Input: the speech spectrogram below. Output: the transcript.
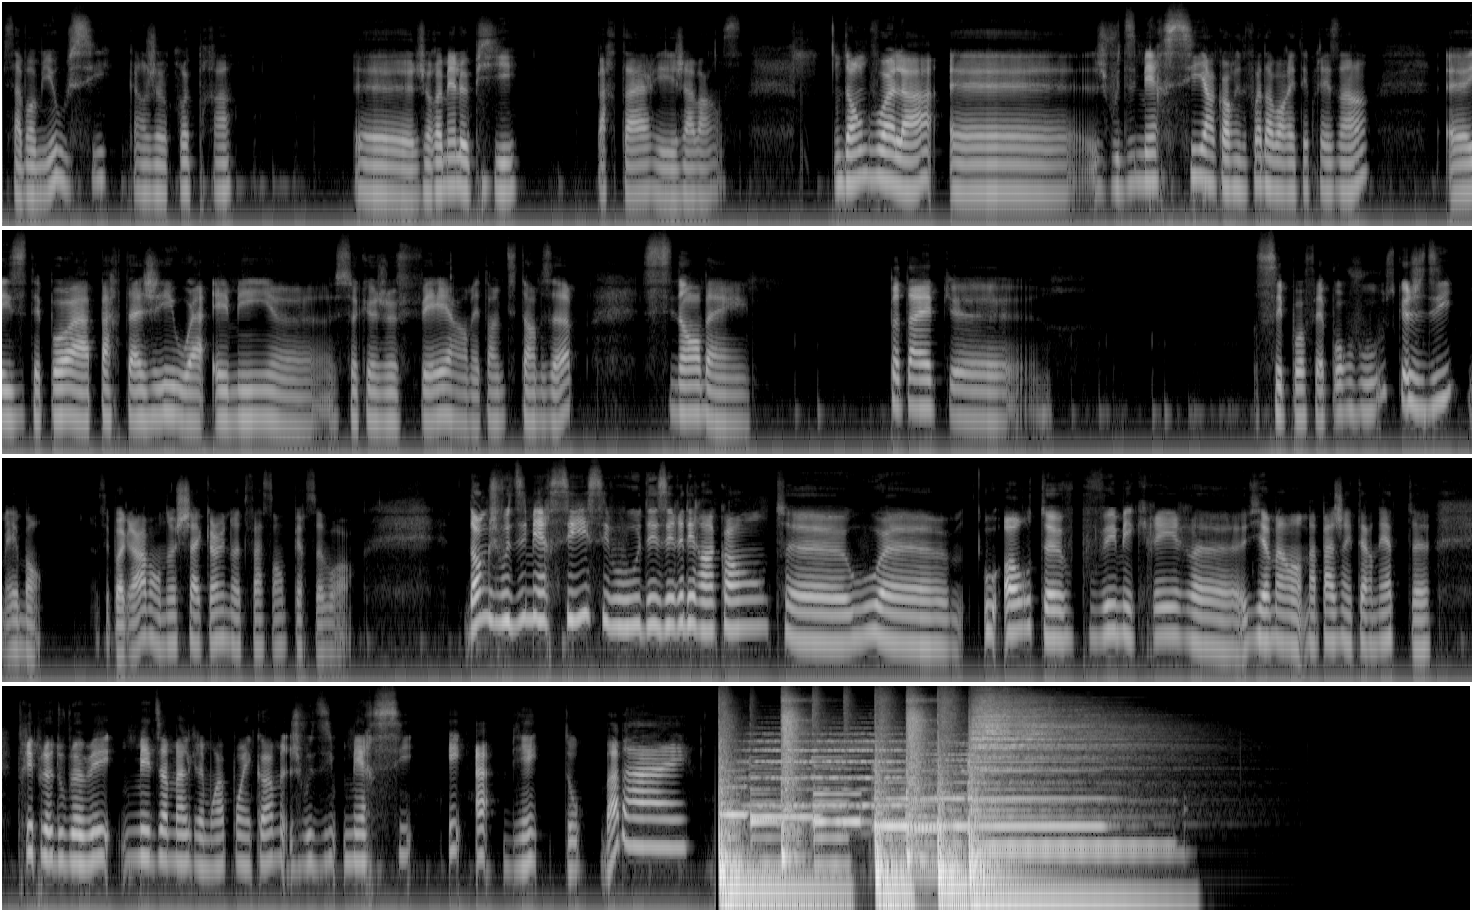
ça va mieux aussi quand je reprends euh, je remets le pied par terre et j'avance. Donc voilà, euh, je vous dis merci encore une fois d'avoir été présent. Euh, n'hésitez pas à partager ou à aimer ce que je fais en mettant un petit thumbs up. Sinon, ben, peut-être que c'est pas fait pour vous ce que je dis, mais bon, c'est pas grave, on a chacun notre façon de percevoir. Donc, je vous dis merci. Si vous désirez des rencontres euh, ou, euh, ou autres, vous pouvez m'écrire euh, via ma, page internet www.mediummalgrémoi.com. Je vous dis merci et à bientôt. Bye bye!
